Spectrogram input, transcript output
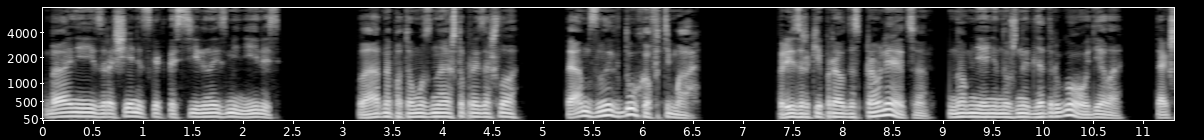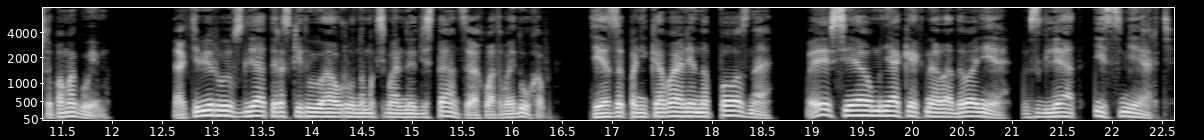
Баня и извращенец как-то сильно изменились. Ладно, потом узнаю, что произошло. Там злых духов тьма. Призраки, правда, справляются, но мне они нужны для другого дела, так что помогу им. Активирую взгляд и раскидываю ауру на максимальную дистанцию, охватывая духов. Те запаниковали, но поздно. Вы все у меня как на ладони. Взгляд и смерть.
